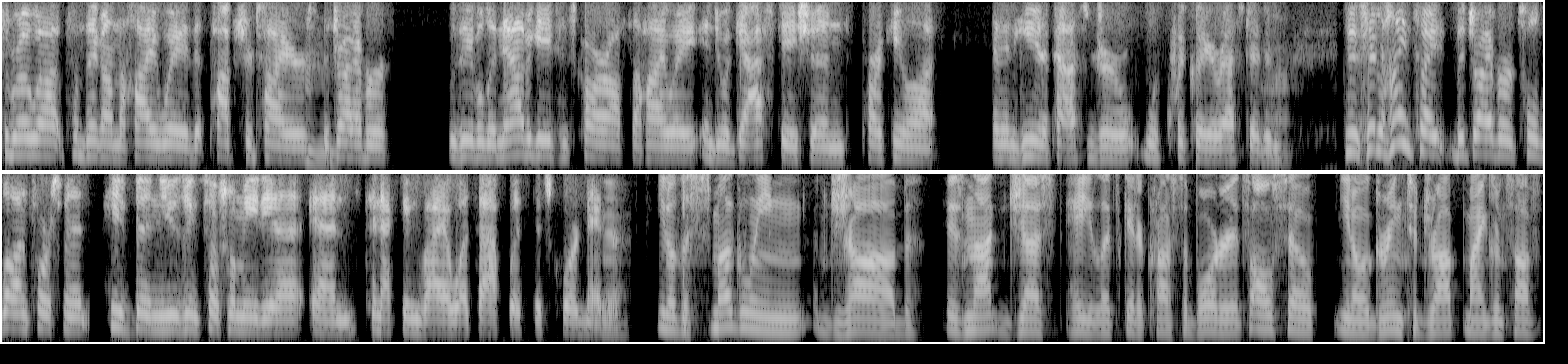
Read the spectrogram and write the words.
throw out something on the highway that pops your tires. Mm-hmm. The driver was able to navigate his car off the highway into a gas station parking lot, and then he and a passenger were quickly arrested. Uh-huh. And in hindsight, the driver told law enforcement he'd been using social media and connecting via WhatsApp with this coordinator. Yeah. You know, the smuggling job is not just hey let's get across the border. It's also you know agreeing to drop migrants off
